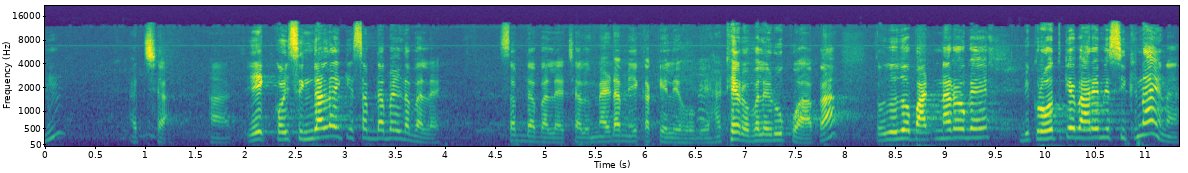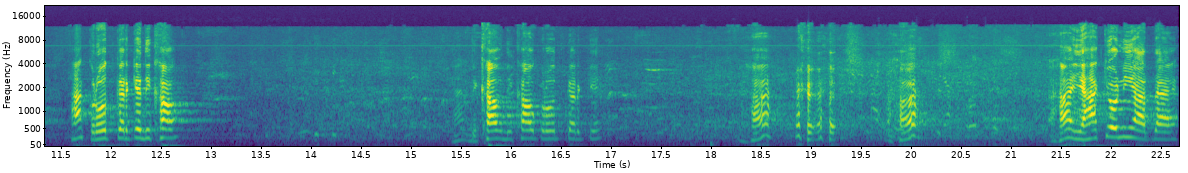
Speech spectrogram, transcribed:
हम्म अच्छा हाँ एक कोई सिंगल है कि सब डबल डबल है? सब डबल है चलो मैडम एक अकेले हो गए। हाँ।, हाँ ठेरो भले रुको आप हाँ। तो दो दो पार्टनर हो गए। भी क्रोध के बारे में सीखना है ना? हाँ क्रोध करके दिखाओ। हाँ, दिखाओ दिखाओ क्रोध करके। हाँ हाँ। हाँ यहाँ क्यों नहीं आता है?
